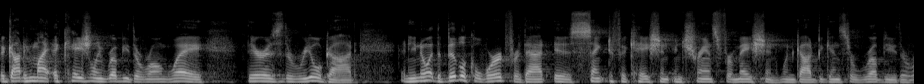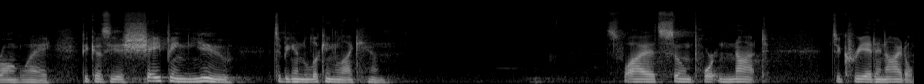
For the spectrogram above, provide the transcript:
a God who might occasionally rub you the wrong way, there is the real God. And you know what? The biblical word for that is sanctification and transformation when God begins to rub you the wrong way because he is shaping you to begin looking like him. That's why it's so important not to create an idol.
